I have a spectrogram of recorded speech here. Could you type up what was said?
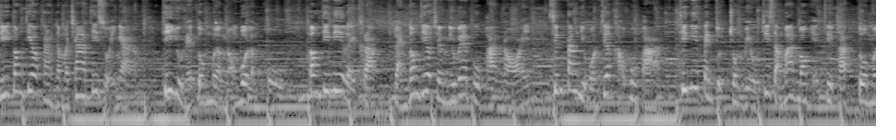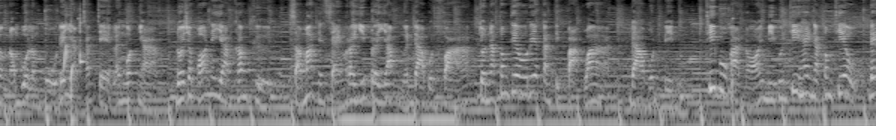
ที่ท่องเที่ยวทางธรรมชาติที่สวยงาม ที่อยู่ในตัวเมืองหนองบัวลำพู ต้องที่นี่เลยครับ แหล่งท่องเที่ยวเชิงนิเวศภูพานน้อย ซึ่งตั้งอยู่บนเทือกเขาภูพานที่นี่เป็นจุดชมวิวที่สามารถมองเห็นทิวทัศน์ตัวเมืองหนองบัวลำพูได้อย่างชัดเจนและงดงาม โดยเฉพาะในยามค่ำคืน สามารถเห็นแสงระยิบระยับเหมือนดาวบนฟ้า จนนักท่องเที่ยวเรียกกันติดปากว่า ดาวบนดิน ที่ภูพานน้อยมีพื้นที่ให้นักท่องเที่ยว ได้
